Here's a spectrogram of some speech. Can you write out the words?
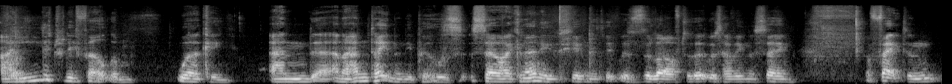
I literally felt them working and uh, and I hadn't taken any pills, so I can only assume that it was the laughter that was having the same effect. And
